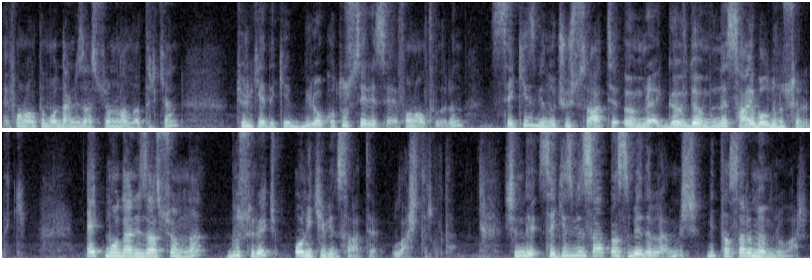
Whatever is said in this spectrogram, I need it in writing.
F-16 modernizasyonunu anlatırken Türkiye'deki Blok 30 serisi F-16'ların 8000 uçuş saati ömre, gövde ömrüne sahip olduğunu söyledik. Ek modernizasyonla bu süreç 12.000 saate ulaştırıldı. Şimdi 8000 saat nasıl belirlenmiş? Bir tasarım ömrü var.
